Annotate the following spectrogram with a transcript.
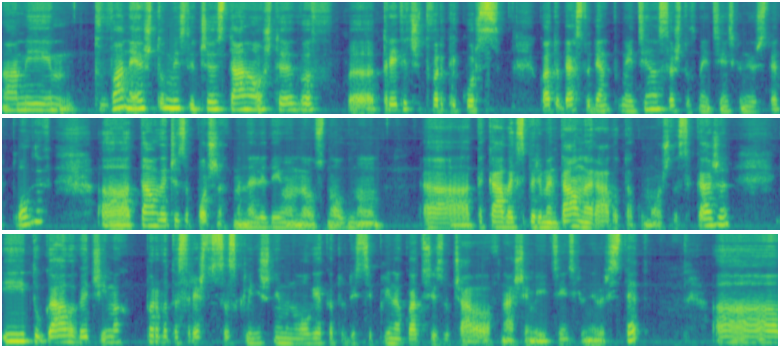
Ами, това нещо мисля, че стана още в трети, четвърти курс, когато бях студент по медицина, също в Медицински университет Пловдив. Там вече започнахме нали, да имаме основно а, такава експериментална работа, ако може да се каже. И тогава вече имах първата среща с клинична имунология като дисциплина, която се изучава в нашия медицински университет. А,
